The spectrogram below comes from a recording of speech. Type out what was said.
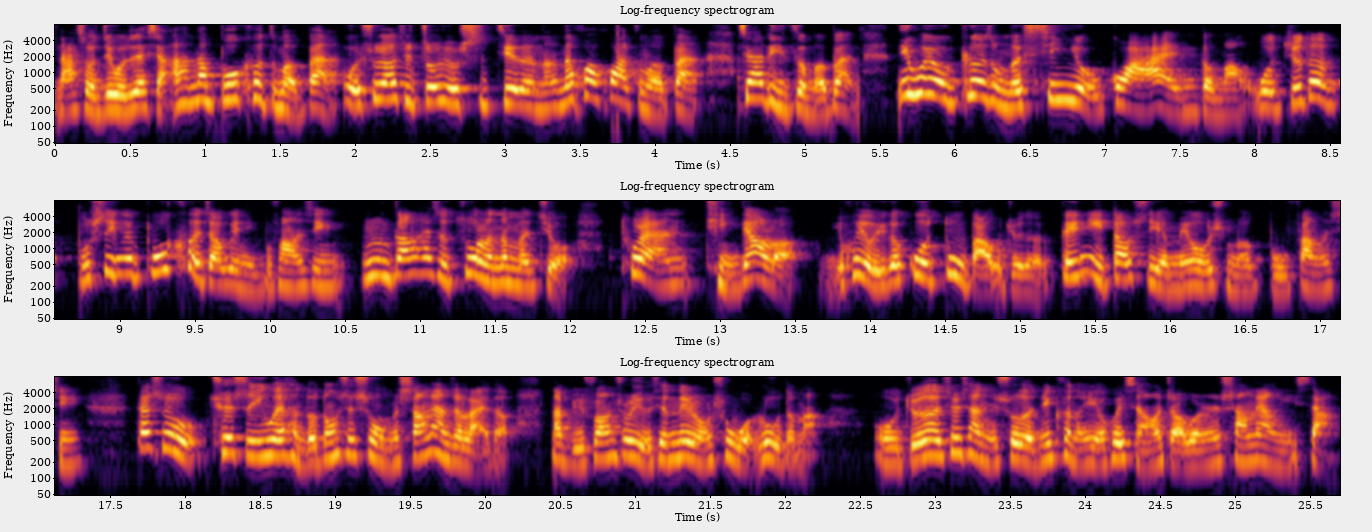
拿手机，我就在想啊，那播客怎么办？我说要去周游世界的呢，那画画怎么办？家里怎么办？你会有各种的心有挂碍，你懂吗？我觉得不是因为播客交给你不放心，因为刚开始做了那么久。突然停掉了，也会有一个过渡吧。我觉得给你倒是也没有什么不放心，但是确实因为很多东西是我们商量着来的。那比方说有些内容是我录的嘛，我觉得就像你说的，你可能也会想要找个人商量一下。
